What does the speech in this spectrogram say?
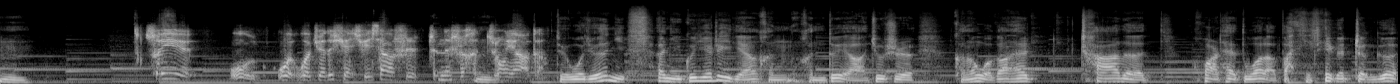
嗯，所以。我我我觉得选学校是真的是很重要的。对，我觉得你哎，你归结这一点很很对啊，就是可能我刚才插的话太多了，把你这个整个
